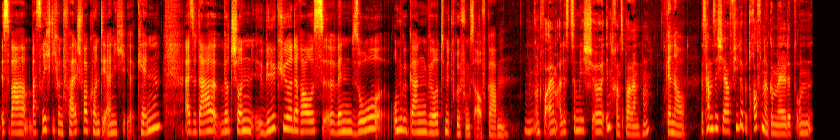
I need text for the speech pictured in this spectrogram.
es war, was richtig und falsch war, konnte er nicht kennen. Also da wird schon Willkür daraus, äh, wenn so umgegangen wird mit Prüfungsaufgaben. Und vor allem alles ziemlich äh, intransparent. Hm? Genau. Es haben sich ja viele Betroffene gemeldet und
